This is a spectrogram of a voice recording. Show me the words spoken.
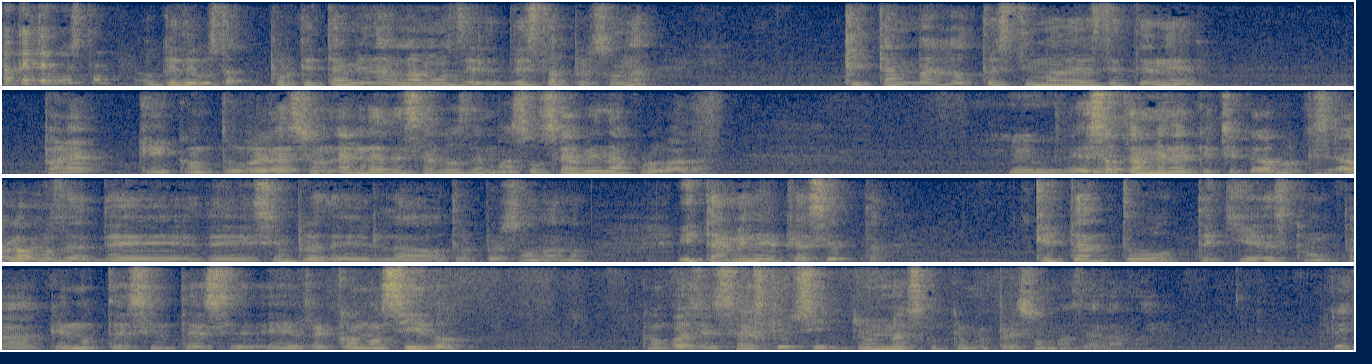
¿O que te gusta? o que te gusta, porque también hablamos de, de esta persona. ¿Qué tan baja autoestima debes de tener para que con tu relación le agrades a los demás o sea bien aprobada? Eso también hay que checarlo porque hablamos de, de, de siempre de la otra persona, ¿no? Y también el que acepta. ¿Qué tanto te quieres como para que no te sientes eh, reconocido? Como para decir, ¿sabes qué? Sí, yo no es que me presumas de la mano. ¿Sí?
